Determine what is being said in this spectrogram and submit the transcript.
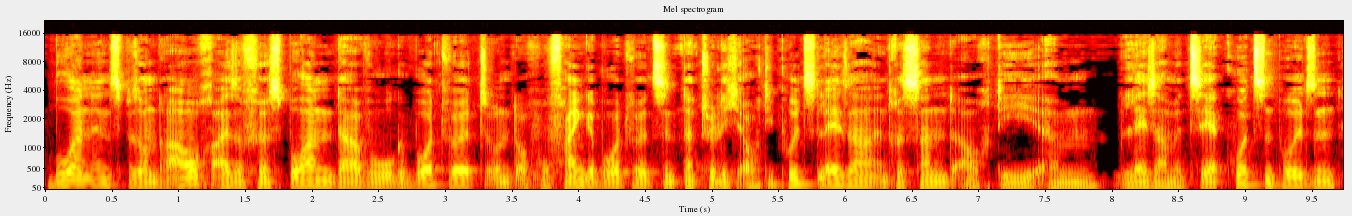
Bohren insbesondere auch, also fürs Bohren, da wo gebohrt wird und auch wo fein gebohrt wird, sind natürlich auch die Pulslaser interessant, auch die ähm, Laser mit sehr kurzen Pulsen,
